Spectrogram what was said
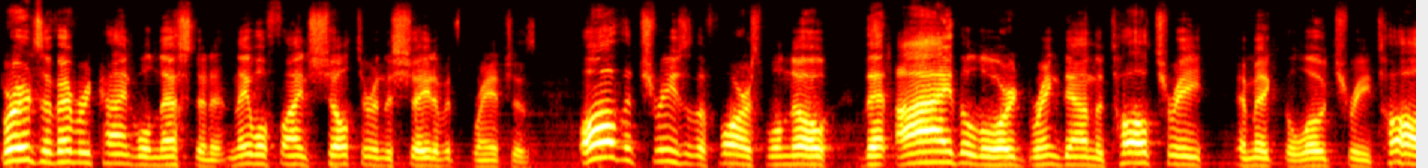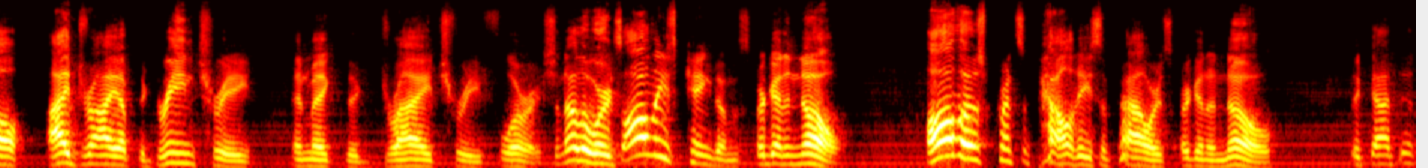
Birds of every kind will nest in it, and they will find shelter in the shade of its branches. All the trees of the forest will know that I, the Lord, bring down the tall tree and make the low tree tall. I dry up the green tree and make the dry tree flourish. In other words, all these kingdoms are going to know, all those principalities and powers are going to know that God did this.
